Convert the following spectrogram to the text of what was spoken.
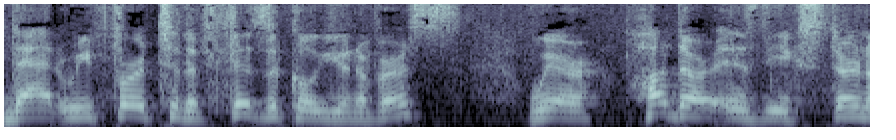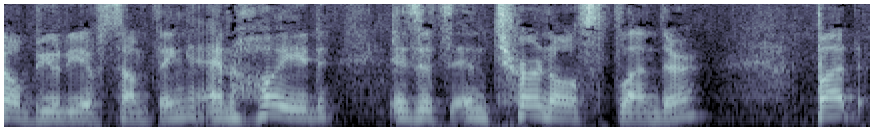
that refer to the physical universe, where Hadar is the external beauty of something, and Hoid is its internal splendor. But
